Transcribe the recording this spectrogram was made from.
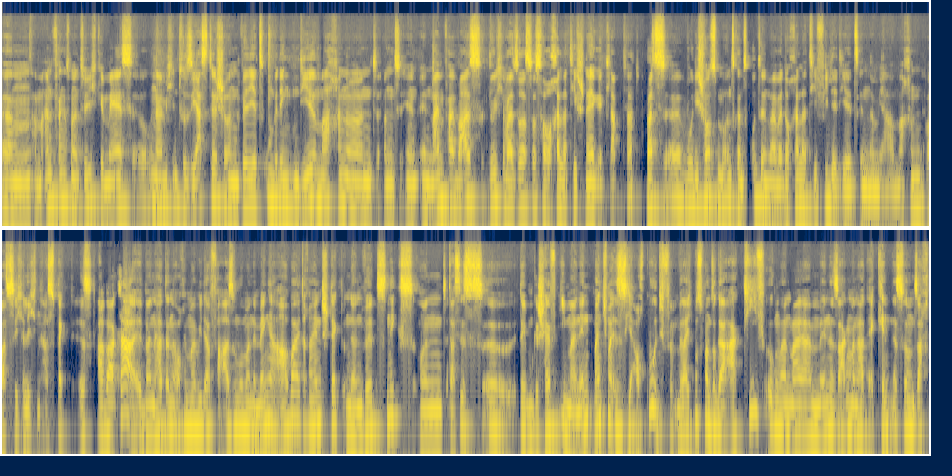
ähm, am Anfang ist man natürlich gemäß äh, unheimlich enthusiastisch und will jetzt unbedingt einen Deal machen und und in, in meinem Fall war es glücklicherweise so, dass das auch relativ schnell geklappt hat. Was äh, wo die Chancen bei uns ganz gut sind, weil wir doch relativ viele Deals in einem Jahr machen, was sicherlich ein Aspekt ist. Aber klar, man hat dann auch immer wieder Phasen, wo man eine Menge Arbeit reinsteckt und dann wird's nix und das ist äh, dem Geschäft immanent. Manchmal ist es ja auch gut. Vielleicht muss man sogar aktiv irgendwann mal am Ende sagen, man hat Erkenntnisse und sagt,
